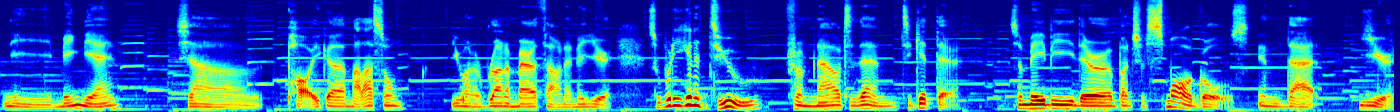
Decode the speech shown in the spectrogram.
你明年想跑一个马拉松，You want to run a marathon in a year. So what are you gonna do from now to then to get there? So maybe there are a bunch of small goals in that year.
